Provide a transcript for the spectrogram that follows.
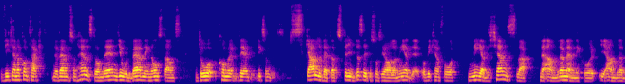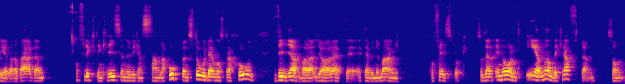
vi kan ha kontakt med vem som helst och om det är en jordbävning någonstans då kommer det liksom skalvet att sprida sig på sociala medier och vi kan få medkänsla med andra människor i andra delar av världen och flyktingkrisen nu vi kan samla ihop en stor demonstration via att bara göra ett, ett evenemang på Facebook. Så den enormt enande kraften som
